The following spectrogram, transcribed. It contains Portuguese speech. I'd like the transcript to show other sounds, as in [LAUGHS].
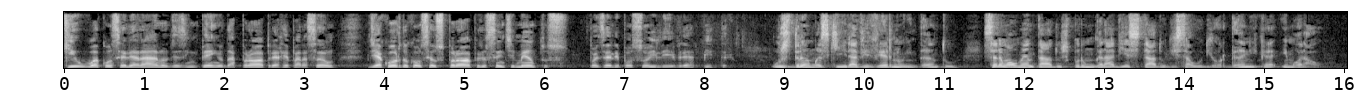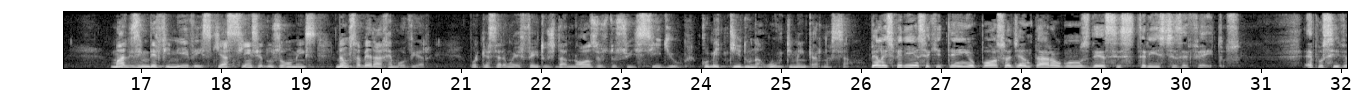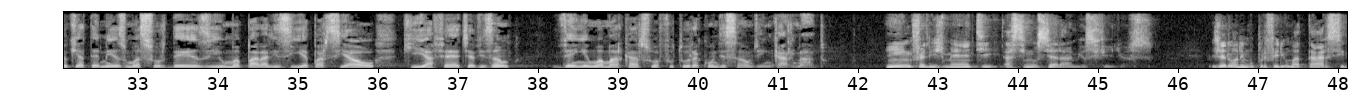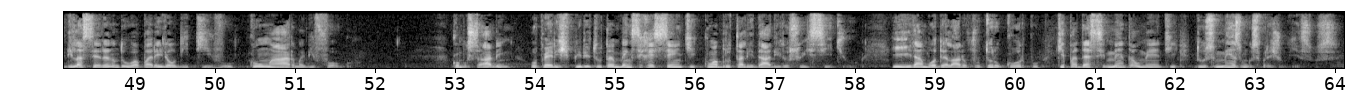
que o aconselhará no desempenho da própria reparação, de acordo com seus próprios sentimentos, pois ele possui livre arbítrio. Os dramas que irá viver, no entanto, serão aumentados por um grave estado de saúde orgânica e moral. Males indefiníveis que a ciência dos homens não saberá remover, porque serão efeitos danosos do suicídio cometido na última encarnação. Pela experiência que tenho, posso adiantar alguns desses tristes efeitos. É possível que até mesmo a surdez e uma paralisia parcial que afete a visão venham a marcar sua futura condição de encarnado. Infelizmente, assim o será, meus filhos. Jerônimo preferiu matar-se dilacerando o aparelho auditivo com uma arma de fogo. Como sabem, o perispírito também se ressente com a brutalidade do suicídio e irá modelar o futuro corpo que padece mentalmente dos mesmos prejuízos.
